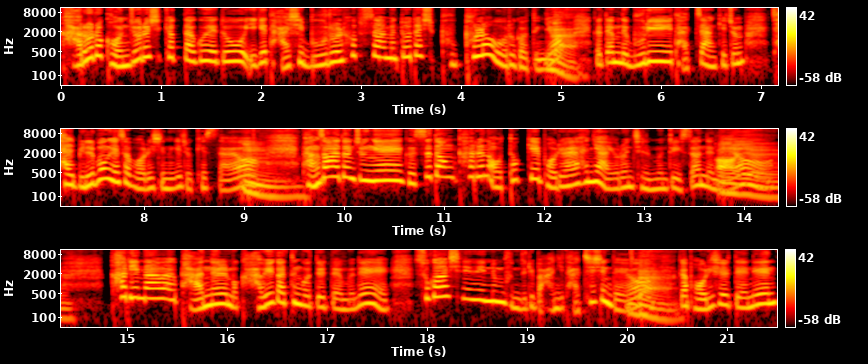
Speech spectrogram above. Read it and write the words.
가루로 건조를 시켰다고 해도 이게 다시 물을 흡수하면 또다시 부풀어 오르거든요. 네. 그렇기 때문에 물이 닿지 않게 좀 잘 밀봉해서 버리시는 게 좋겠어요. 음. 방송하던 중에 그 쓰던 칼은 어떻게 버려야 하냐 이런 질문도 있었는데요. 아, 예. 칼이나 바늘, 뭐 가위 같은 것들 때문에 수거하시는 분들이 많이 다치신대요. 네. 그러니까 버리실 때는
